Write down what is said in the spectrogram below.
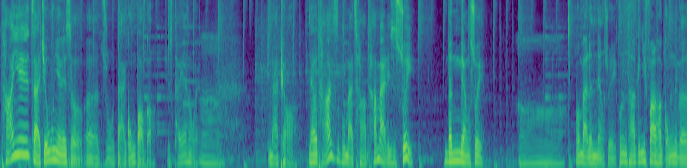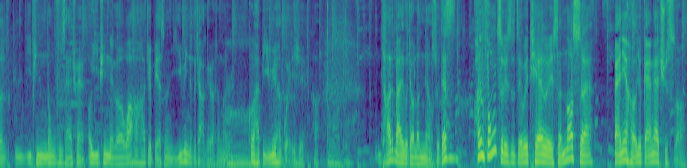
他也在九五年的时候，呃，做代工报告，就是开演唱会啊。卖票，然后他是不卖茶，他卖的是水，能量水。哦我卖能量水，可能他给你发了下工，那个嗯一瓶农夫山泉，哦，一瓶那个娃哈哈就变成依云那个价格了，相当于，可能还比依云还贵一些哈。他卖这个叫能量水，但是很讽刺的是，这位田瑞生老师呢，半年后就肝癌去世了。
